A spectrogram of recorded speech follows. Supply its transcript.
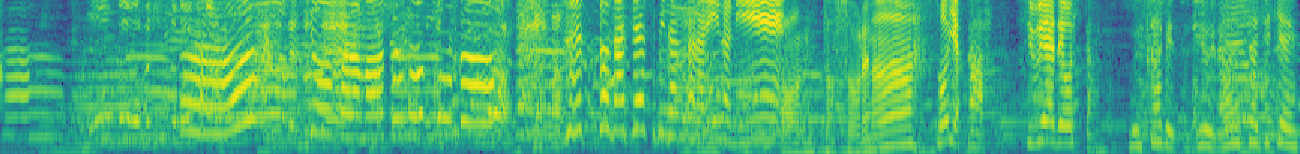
あ今日からまた学校か。ずっと夏休みだったらいいのに。ほんとそれな。そういやさ渋谷で起きた無差別銃乱射事件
